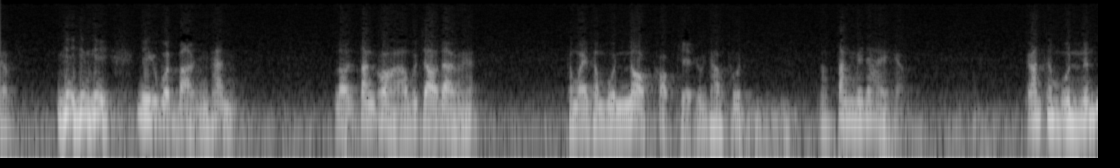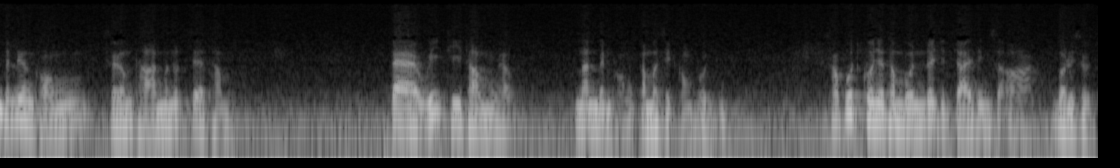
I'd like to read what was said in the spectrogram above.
ครับ นี่นี่นี่คือบทบาทของท่าน เราจะตั้งข้อหาพระเจ้าได้ไหมฮะทำไมทำบุญนอกขอบเขตของชาวพุทธเราตั้งไม่ได้ครับ การทำบุญนั้นเป็นเรื่องของเสริมฐานมนุษยธรรม แต่วิธีทำครับ นั่นเป็นของกรรมสิทธิ์ของพุทธชาวพุทธควรจะทำบุญด้วยจิตใจที่สะอาดบริสุทธิ์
